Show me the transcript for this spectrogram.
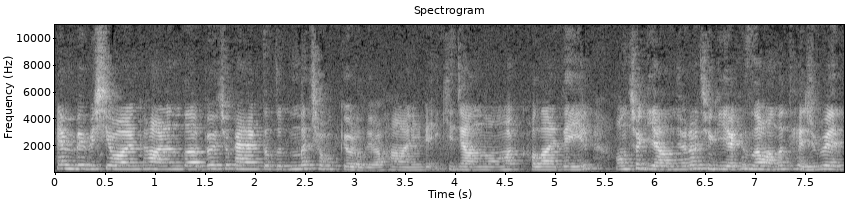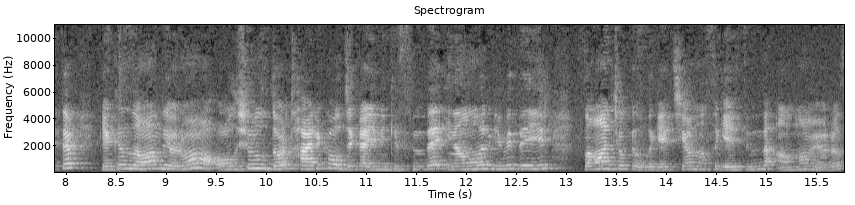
Hem bebişi var karnında. Böyle çok ayakta durduğunda çabuk yoruluyor haliyle. İki canlı olmak kolay değil. Onu çok iyi anlıyorum. Çünkü yakın zamanda tecrübe ettim. Yakın zaman diyorum ama oluşumuz 4 aylık olacak ayın ikisinde. İnanılır gibi değil. Zaman çok hızlı geçiyor. Nasıl geçtiğini de anlamıyoruz.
